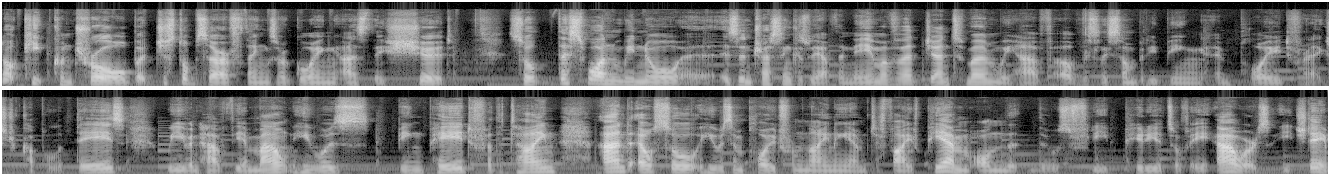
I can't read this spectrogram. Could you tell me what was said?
not keep control, but just observe things are going as they should. So this one we know uh, is interesting because we have the name of a gentleman. We have obviously somebody being employed for an extra couple of days. We even have the amount he was being paid for the time, and also he was employed from 9 a.m. to 5 p.m. on the, those three periods of eight hours each day.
